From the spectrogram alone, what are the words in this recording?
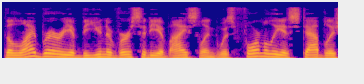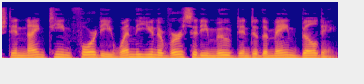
The Library of the University of Iceland was formally established in 1940 when the university moved into the main building.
